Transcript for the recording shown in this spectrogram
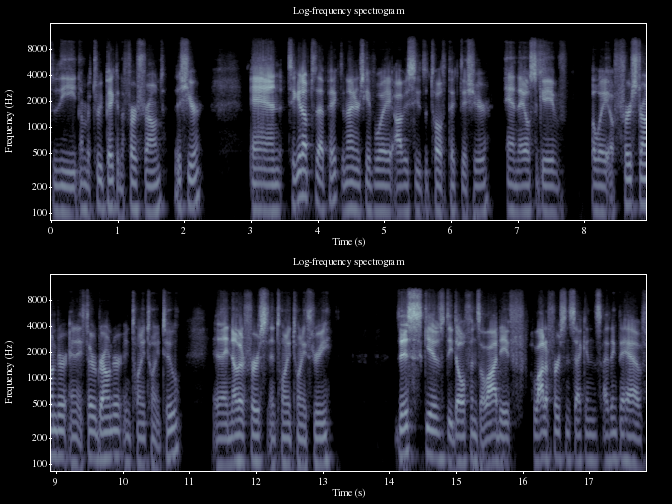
to the number three pick in the first round this year. And to get up to that pick, the Niners gave away obviously the 12th pick this year, and they also gave away a first rounder and a third rounder in 2022, and another first in 2023. This gives the Dolphins a lot of a lot of first and seconds. I think they have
